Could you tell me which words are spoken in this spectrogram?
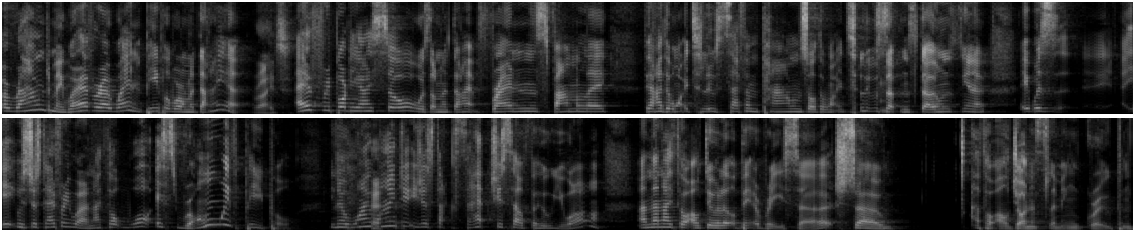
around me, wherever I went, people were on a diet. Right. Everybody I saw was on a diet. Friends, family. They either wanted to lose seven pounds or they wanted to lose seven stones. You know, it was, it was just everywhere. And I thought, what is wrong with people? You know, why, why don't you just accept yourself for who you are? And then I thought I'll do a little bit of research. So I thought I'll join a slimming group and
